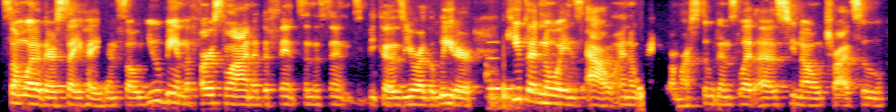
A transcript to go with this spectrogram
somewhat of their safe haven. So you being the first line of defense in a sense because you are the leader. Keep that noise out and away from our students. Let us you know try to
